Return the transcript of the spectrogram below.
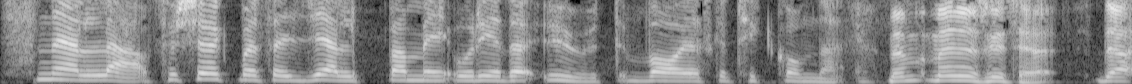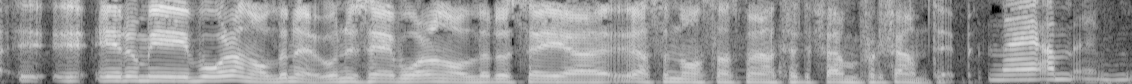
snälla försök bara så här, hjälpa mig att reda ut vad jag ska tycka om det här. men, men nu ska vi se. Där, är- de i våran ålder nu? Och nu säger jag våran ålder, då säger jag alltså någonstans mellan 35 och 45 typ. Nej, am-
